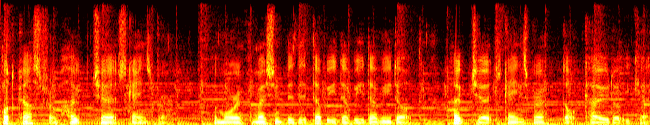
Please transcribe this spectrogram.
podcast from Hope Church Gainsborough. For more information, visit www.hopechurchgainsborough.co.uk.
